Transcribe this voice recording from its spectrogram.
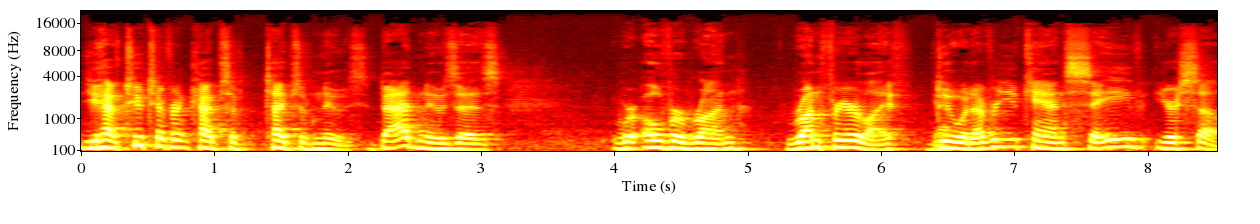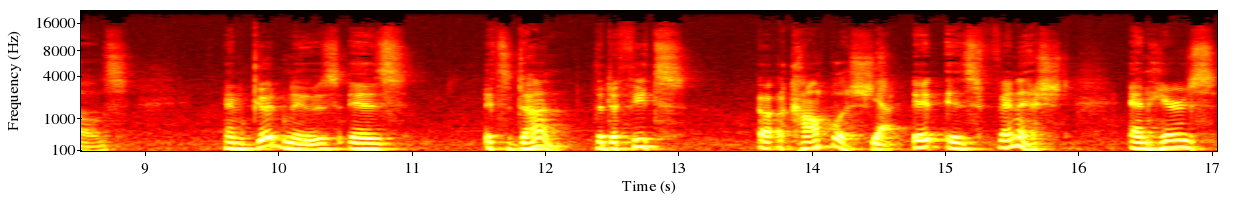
you have two different types of types of news. Bad news is we're overrun. Run for your life. Do whatever you can. Save yourselves. And good news is it's done. The defeat's uh, accomplished. Yeah. It is finished. And here's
